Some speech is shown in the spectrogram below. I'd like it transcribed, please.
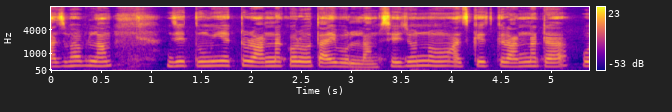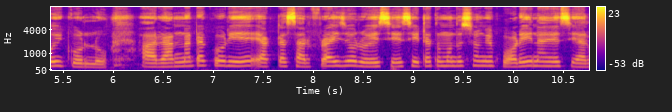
আজ ভাবলাম যে তুমি একটু রান্না করো তাই বললাম। সেই জন্য আজকে রান্নাটা ওই করল। আর রান্নাটা করে একটা সারপ্রাইজও রয়েছে, সেটা তোমাদের সঙ্গে পরেই না শেয়ার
